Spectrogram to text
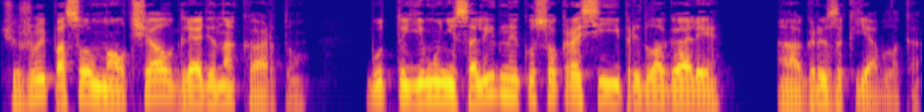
Чужой посол молчал, глядя на карту. Будто ему не солидный кусок России предлагали, а огрызок яблока.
